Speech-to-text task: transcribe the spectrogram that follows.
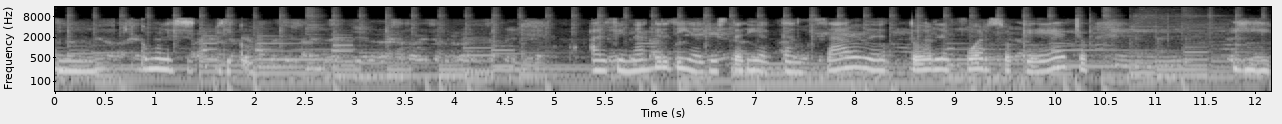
mm, ¿cómo les explico? al final del día yo estaría cansado de todo el esfuerzo que he hecho y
